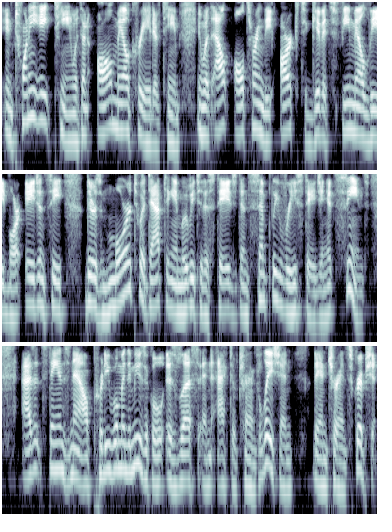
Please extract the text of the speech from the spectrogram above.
in 2018, with an all male creative team and without altering the arc to give its female lead more agency, there's more to adapting a movie to the stage than simply restaging its scenes. As it stands now, Pretty Woman the Musical is less an act of translation than transcription.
